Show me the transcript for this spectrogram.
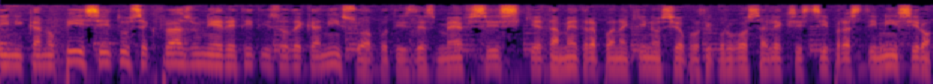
Την ικανοποίησή τους εκφράζουν οι αιρετοί της Δωδεκανήσου από τις δεσμεύσεις και τα μέτρα που ανακοίνωσε ο Πρωθυπουργός Αλέξης Τσίπρας στην Ίσυρο,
